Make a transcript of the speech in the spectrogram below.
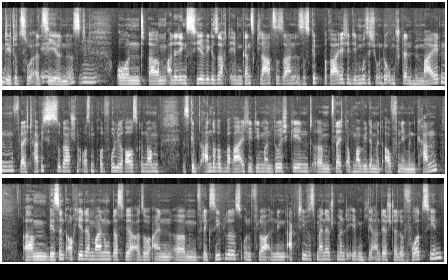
Rendite zu erzielen Eben. ist. Mhm. Und ähm, allerdings hier, wie gesagt, eben ganz klar zu sein ist, es gibt Bereiche, Bereiche, die muss ich unter Umständen meiden. Vielleicht habe ich sie sogar schon aus dem Portfolio rausgenommen. Es gibt andere Bereiche, die man durchgehend ähm, vielleicht auch mal wieder mit aufnehmen kann. Ähm, wir sind auch hier der Meinung, dass wir also ein ähm, flexibles und vor allen Dingen aktives Management eben hier an der Stelle vorziehen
